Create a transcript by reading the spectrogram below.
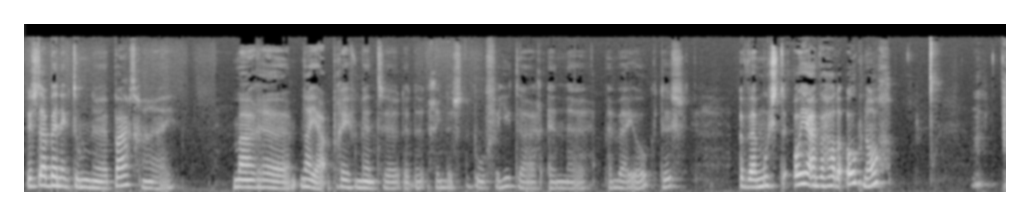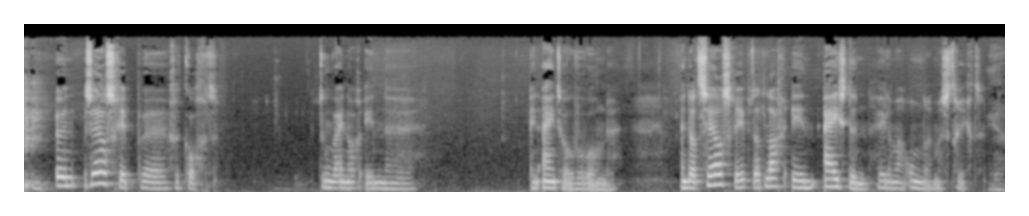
Dus daar ben ik toen eh, paard gaan rijden. Maar eh, nou ja, op een gegeven moment eh, de- de- ging dus de boel failliet daar en, eh, en wij ook. Dus wij moesten. Oh ja, en we hadden ook nog een zeilschip gekocht. Toen wij nog in, in Eindhoven woonden. En dat zeilschip dat lag in IJsden, helemaal onder Maastricht. Ja.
